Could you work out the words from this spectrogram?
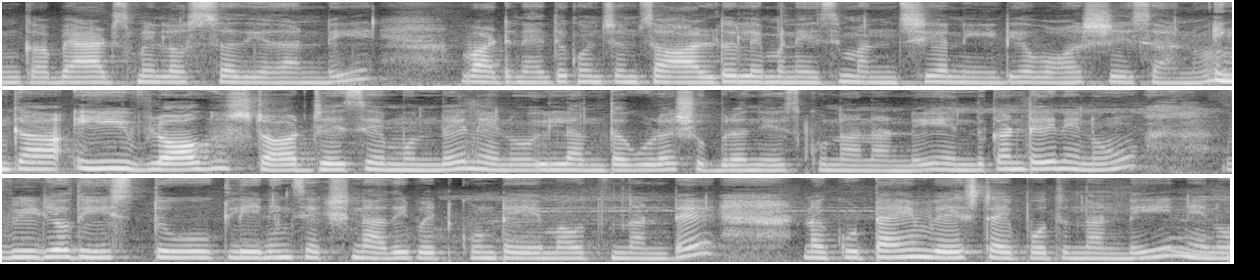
ఇంకా బ్యాడ్ స్మెల్ వస్తుంది కదండి. వాటిని అయితే కొంచెం సాల్ట్ లెమన్ వేసి మంచిగా నీట్గా వాష్ చేశాను. ఇంకా ఈ వ్లాగ్ స్టార్ట్ చేసే ముందే నేను ఇల్లంతా కూడా శుభ్రం చేసుకున్నానండి. ఎందుకంటే నేను వీడియో తీస్తూ క్లీనింగ్ సెక్షన్ అది పెట్టుకుంటే ఏమవుతుందంటే నాకు టైం వేస్ట్ అయిపోతుందండి. నేను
